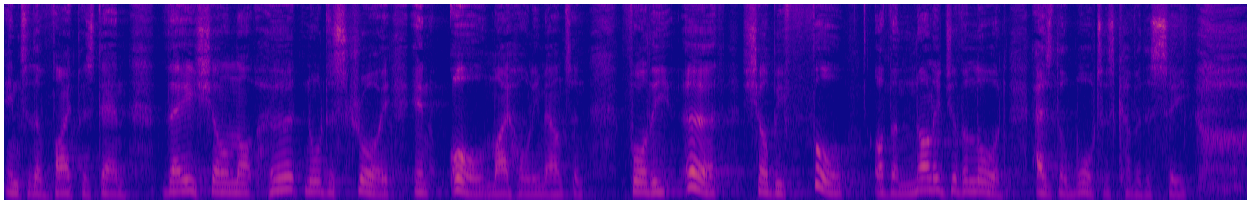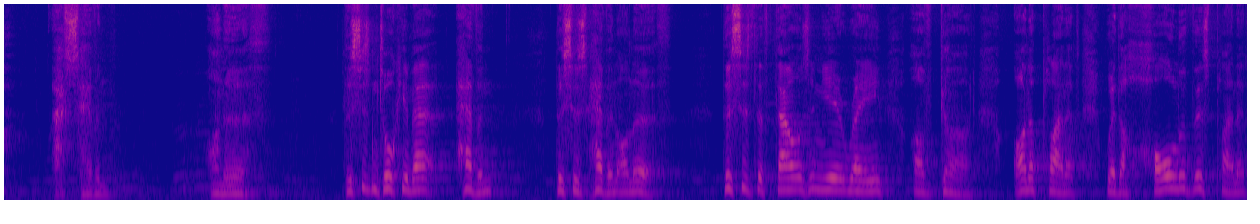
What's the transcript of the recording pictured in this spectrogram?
into the viper's den. They shall not hurt nor destroy in all my holy mountain. For the earth shall be full of the knowledge of the Lord as the waters cover the sea. That's heaven on earth. This isn't talking about heaven, this is heaven on earth. This is the thousand year reign of God on a planet where the whole of this planet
